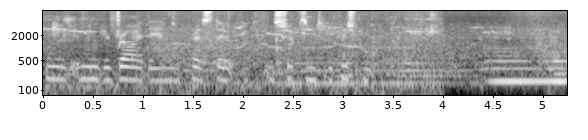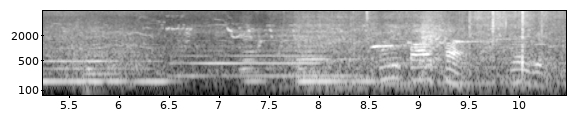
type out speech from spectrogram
When, you, when you're dry, then pressed out and ships them to the fish pond. Twenty-five pounds. Very good.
